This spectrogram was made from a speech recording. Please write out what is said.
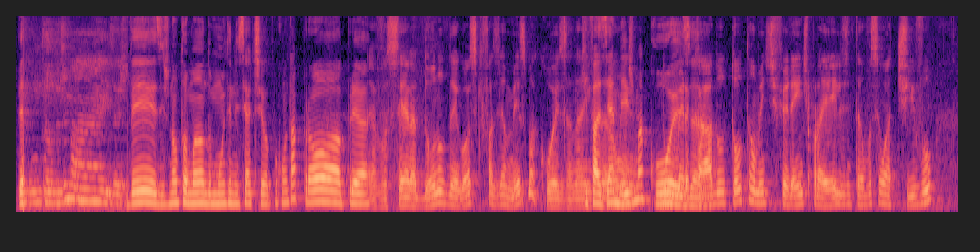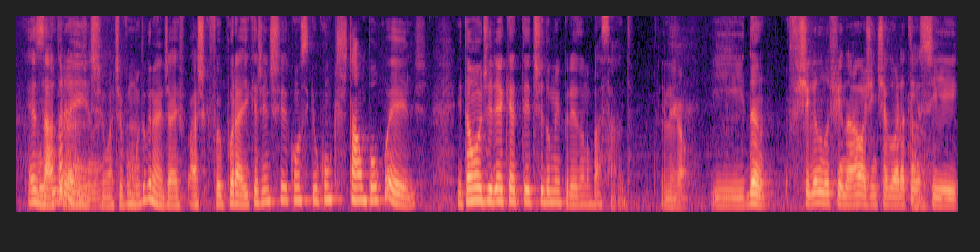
Perguntando demais, às vezes, não tomando muita iniciativa por conta própria. É, você era dono do negócio que fazia a mesma coisa, né? Que então, fazia a então, mesma coisa. Um mercado totalmente diferente para eles, então você é um ativo Exatamente, muito grande, né? um ativo é. muito grande. Aí, acho que foi por aí que a gente conseguiu conquistar um pouco eles. Então eu diria que é ter tido uma empresa no passado. Que legal. E Dan, chegando no final, a gente agora tem tá. esse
